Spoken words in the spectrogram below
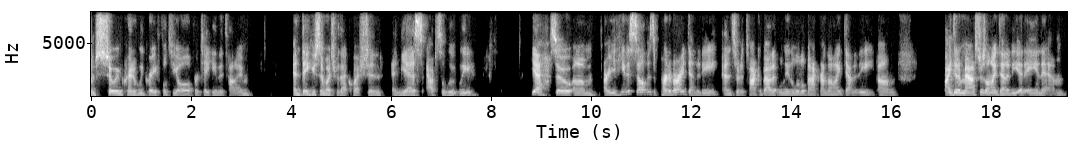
I'm so incredibly grateful to y'all for taking the time. And thank you so much for that question. And yes, absolutely. Yeah. So, um, our Yechidah self is a part of our identity. And so, to talk about it, we'll need a little background on identity. Um, I did a master's on identity at A&M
